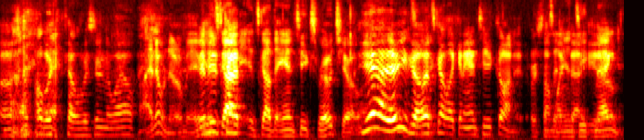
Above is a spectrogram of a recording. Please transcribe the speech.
uh, public television in a while. I don't know. Maybe, Maybe it's it's got, got- it's got the Antiques Roadshow. Yeah, it. there you go. like- it's got like an antique on it or something like that. you know? magnet.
